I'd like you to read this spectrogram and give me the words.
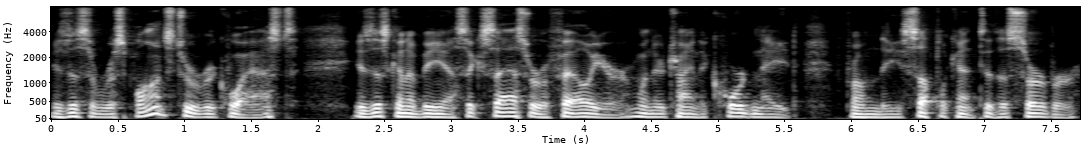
Is this a response to a request? Is this going to be a success or a failure when they're trying to coordinate from the supplicant to the server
